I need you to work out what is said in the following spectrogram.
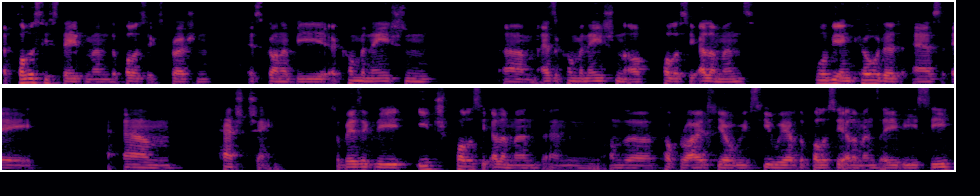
a policy statement, a policy expression is going to be a combination, um, as a combination of policy elements will be encoded as a um, hash chain. So basically each policy element and on the top right here, we see we have the policy elements A, B, C.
